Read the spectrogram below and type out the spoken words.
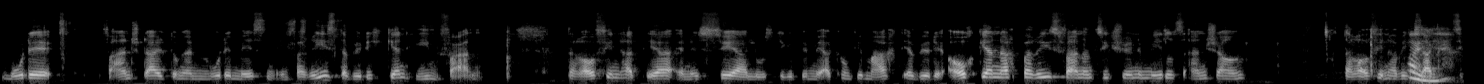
Modeveranstaltungen, Modemessen in Paris, da würde ich gern hinfahren. Daraufhin hat er eine sehr lustige Bemerkung gemacht. Er würde auch gern nach Paris fahren und sich schöne Mädels anschauen. Daraufhin habe ich oh, gesagt, ja. Sie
